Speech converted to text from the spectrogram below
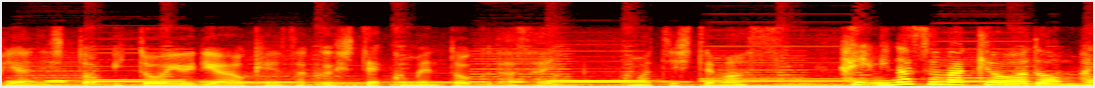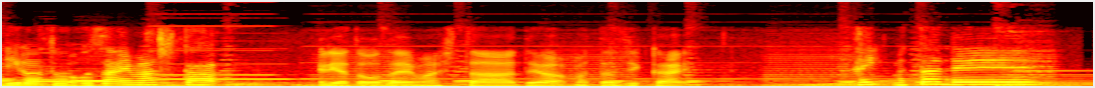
ピアニスト伊藤ゆりあを検索してコメントをください。お待ちしてます。はい、皆様今日はどうもありがとうございました。はありがとうございました。ではまた次回。い、またね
